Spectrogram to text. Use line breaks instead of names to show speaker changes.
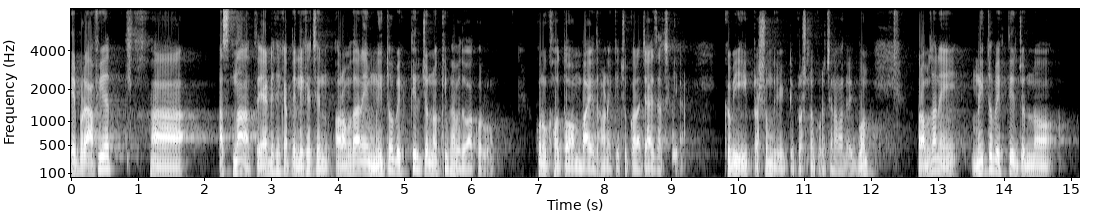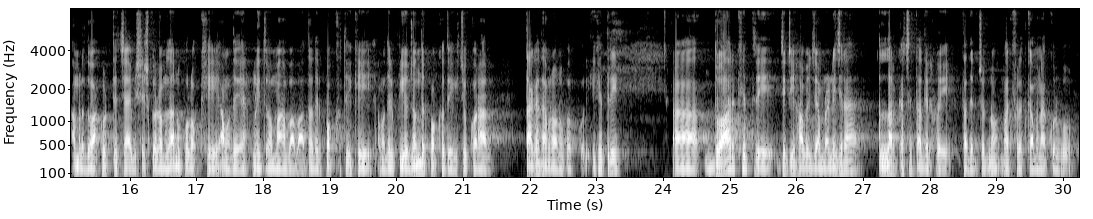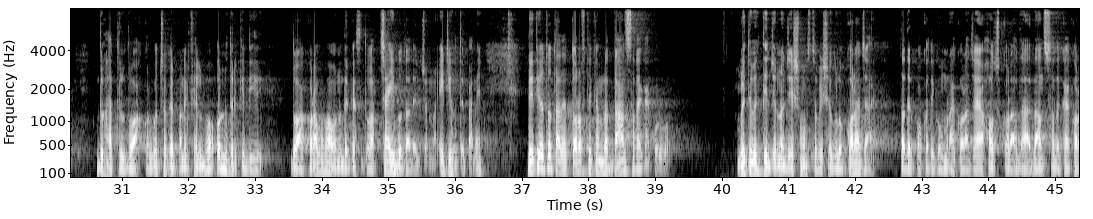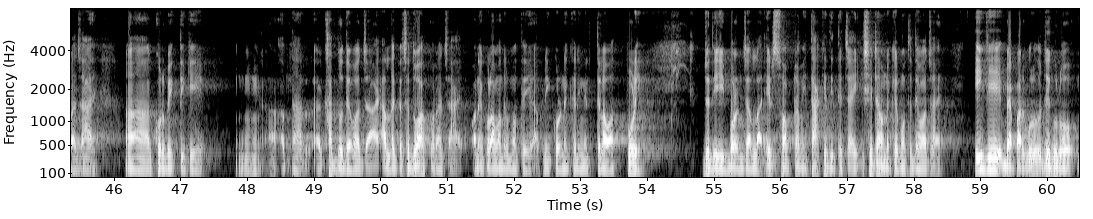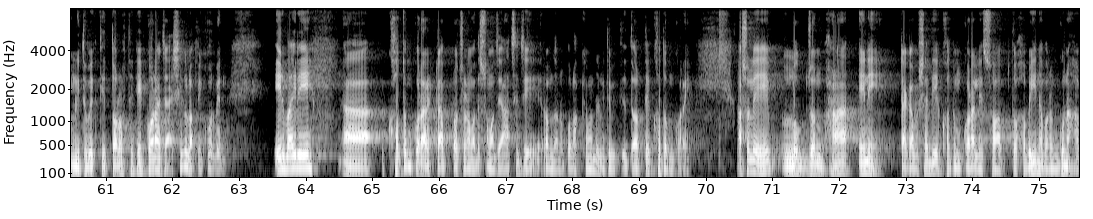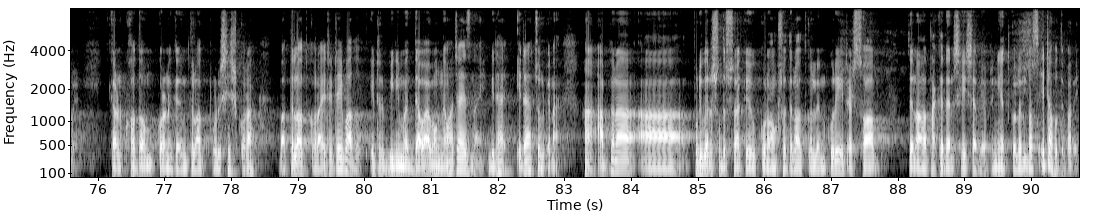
এরপরে আফিয়াত আসনাত এআইডি থেকে আপনি লিখেছেন রমদানে মৃত ব্যক্তির জন্য কীভাবে দোয়া করব? কোনো খতম বা এই ধরনের কিছু করা যায় আছে কিনা? খুবই প্রাসঙ্গিক একটি প্রশ্ন করেছেন আমাদের এক বোন। রমজানে মৃত ব্যক্তির জন্য আমরা দোয়া করতে চাই, বিশেষ করে রমজান উপলক্ষে আমাদের মৃত মা, বাবা, তাদের পক্ষ থেকে, আমাদের প্রিয়জনদের পক্ষ থেকে কিছু করার তাগাদ আমরা অনুভব করি। এক্ষেত্রে দোয়ার ক্ষেত্রে যেটি হবে যে আমরা নিজেরা আল্লাহর কাছে তাদের হয়ে তাদের জন্য মাগফেরত কামনা করব। দু হাত দোয়া করব, চোখের পানি ফেলব, অন্যদেরকে দিয়ে দোয়া করাবো বা অন্যদের কাছে দোয়া চাইব তাদের জন্য। এটি হতে পারে। দ্বিতীয়ত, তাদের তরফ থেকে আমরা দান সাদাকা করব। মৃত ব্যক্তির জন্য যে সমস্ত বিষয়গুলো করা যায়, তাদের পক্ষ থেকে উমরা করা যায়, হজ করা যায়, দান সাদাকা করা যায় কোনো ব্যক্তিকে আপনার খাদ্য দেওয়া যায়, আল্লাহর কাছে দোয়া করা যায়। অনেকগুলো আমাদের মতে আপনি কোরআন কারিমের তেলাওয়াত পড়ে যদি বলেন যে আল্লাহ, এর সবটা আমি তাকে দিতে চাই, সেটা অনেকের মধ্যে দেওয়া যায়। এই যে ব্যাপারগুলো, যেগুলো মৃত ব্যক্তির তরফ থেকে করা যায়, সেগুলো আপনি করবেন। এর বাইরে খতম করার একটা প্রচলন আমাদের সমাজে আছে যে রমজান উপলক্ষে আমাদের মৃত ব্যক্তির তরফ থেকে খতম করায় আসলে লোকজন ভাড়া এনে টাকা পয়সা দিয়ে খতম করালে সব তো হবেই না, বরং গুণা হবে। কারণ খতম, কোরআন কারিম তেলাওয়াত পড়ে শেষ করা বা তেলাওয়াত করা, এটা একটা ইবাদত। এটার বিনিময় দেওয়া এবং নেওয়া জায়েজ নাই। বিধায় এটা চলবে না। হ্যাঁ আপনারা পরিবারের সদস্যরা কেউ কোনো অংশ তেলাওয়াত করলেন করে এটার সব যেন আল্লাহ তাকে দেন, সেই হিসাবে আপনি নিয়ত করলেন। বাস এটা হতে পারে।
